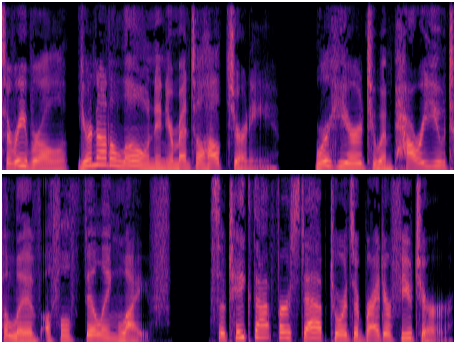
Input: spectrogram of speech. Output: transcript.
Cerebral, you're not alone in your mental health journey. We're here to empower you to live a fulfilling life. So take that first step towards a brighter future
